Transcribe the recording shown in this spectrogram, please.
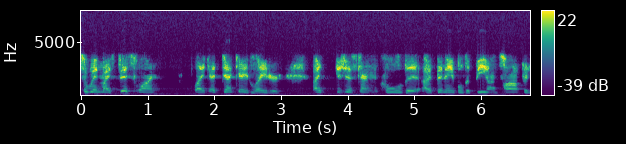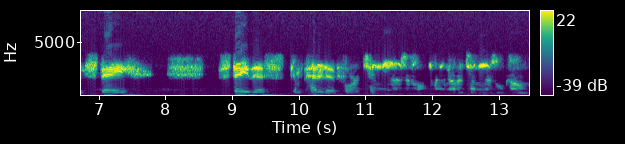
to win my fifth one, like a decade later, I, it's just kind of cool that I've been able to be on top and stay stay this competitive for 10 years and hopefully another 10 years will come.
